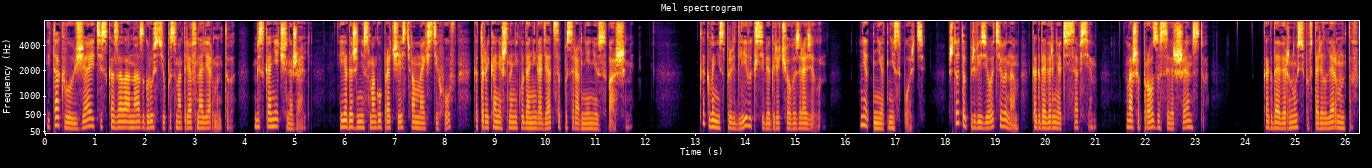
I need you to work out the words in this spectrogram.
«Итак вы уезжаете», — сказала она с грустью, посмотрев на Лермонтова. «Бесконечно жаль. я даже не смогу прочесть вам моих стихов, которые, конечно, никуда не годятся по сравнению с вашими». «Как вы несправедливы к себе», — горячо возразил он. «Нет-нет, не спорьте. Что-то привезете вы нам, когда вернетесь совсем. Ваша проза — совершенство. «Когда вернусь», — повторил Лермонтов,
